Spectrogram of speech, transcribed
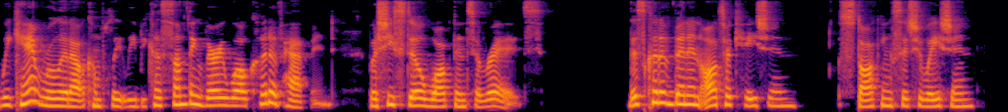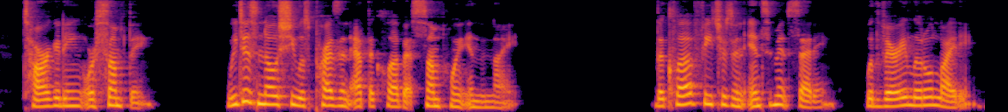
We can't rule it out completely because something very well could have happened, but she still walked into Reds. This could have been an altercation, stalking situation, targeting, or something. We just know she was present at the club at some point in the night. The club features an intimate setting with very little lighting.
